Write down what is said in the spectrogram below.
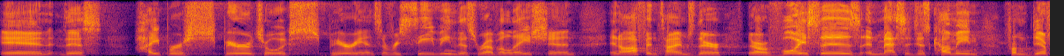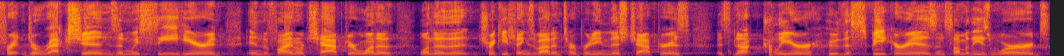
in this hyper spiritual experience of receiving this revelation. And oftentimes there, there are voices and messages coming from different directions. And we see here in, in the final chapter, one of, one of the tricky things about interpreting this chapter is it's not clear who the speaker is in some of these words.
